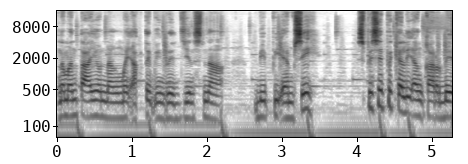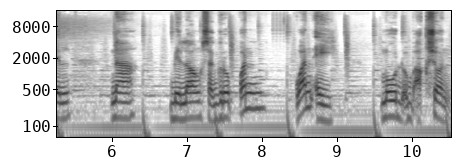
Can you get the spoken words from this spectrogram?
naman tayo ng may active ingredients na BPMC. Specifically ang Carbel na belong sa group 1 1A mode of action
